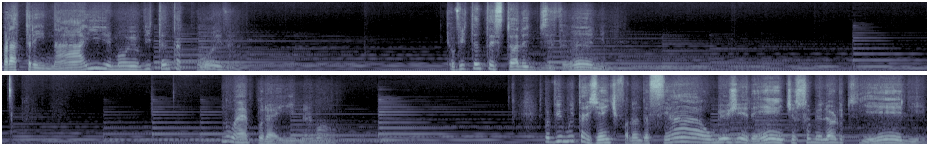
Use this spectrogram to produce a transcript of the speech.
para treinar. Ih, irmão, eu vi tanta coisa. Eu vi tanta história de desânimo. Não é por aí, meu irmão. Eu vi muita gente falando assim: ah, o meu gerente, eu sou melhor do que ele.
